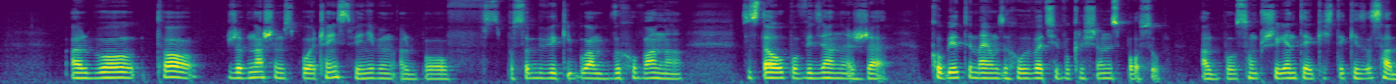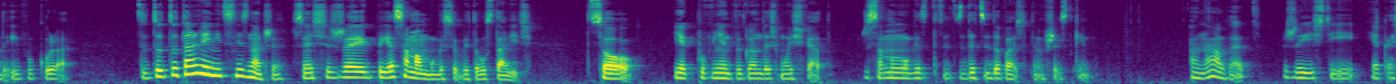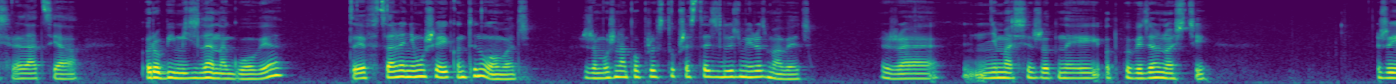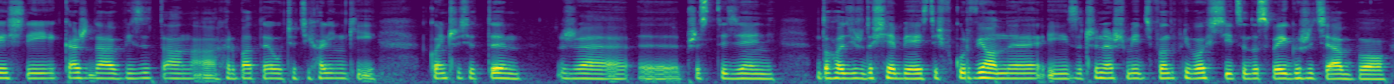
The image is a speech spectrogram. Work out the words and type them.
albo to, że w naszym społeczeństwie, nie wiem, albo w sposobie, w jaki byłam wychowana, zostało powiedziane, że kobiety mają zachowywać się w określony sposób, albo są przyjęte jakieś takie zasady i w ogóle. To, to totalnie nic nie znaczy. W sensie, że jakby ja sama mogę sobie to ustalić, co, jak powinien wyglądać mój świat, że sama mogę zdecydować o tym wszystkim. A nawet, że jeśli jakaś relacja robi mi źle na głowie, to ja wcale nie muszę jej kontynuować. Że można po prostu przestać z ludźmi rozmawiać. Że nie ma się żadnej odpowiedzialności. Że jeśli każda wizyta na herbatę u cioci Halinki kończy się tym, że y, przez tydzień dochodzisz do siebie, jesteś wkurwiony i zaczynasz mieć wątpliwości co do swojego życia, bo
